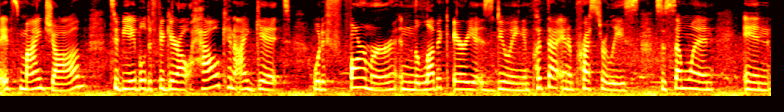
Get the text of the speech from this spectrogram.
It's my job to be able to figure out how can I get what a farmer in the Lubbock area is doing and put that in a press release so someone in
